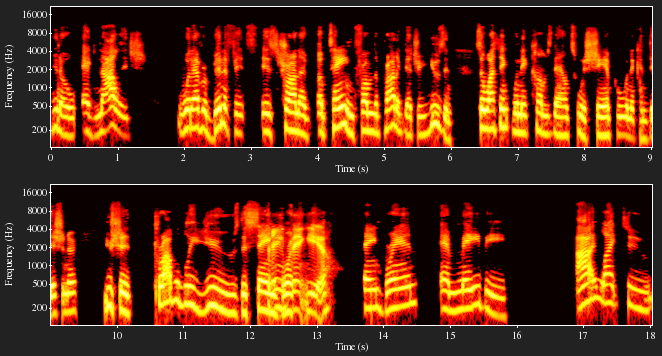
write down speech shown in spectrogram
you know, acknowledge whatever benefits is trying to obtain from the product that you're using. So I think when it comes down to a shampoo and a conditioner, you should probably use the same, same brand, thing, yeah. Same brand and maybe I like to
